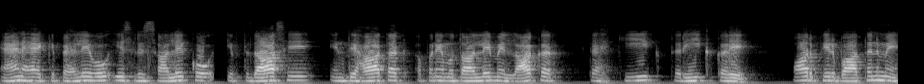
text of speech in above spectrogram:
عین ہے کہ پہلے وہ اس رسالے کو ابتدا سے انتہا تک اپنے مطالعے میں لا کر تحقیق طریق کرے۔ اور پھر باطن میں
